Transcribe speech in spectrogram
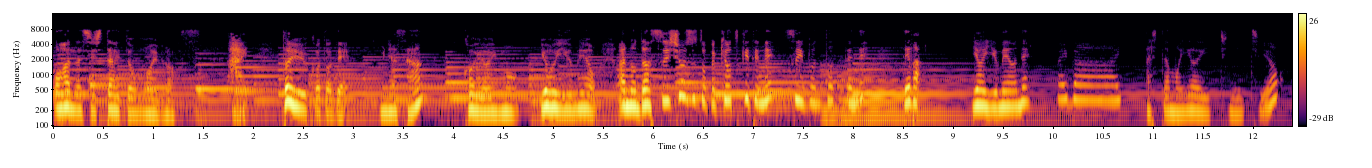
お話ししたいと思います。はい。ということで、皆さん、今宵も良い夢を。あの、脱水症状とか気をつけてね。水分とってね。では、良い夢をね。バイバーイ。明日も良い一日を。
